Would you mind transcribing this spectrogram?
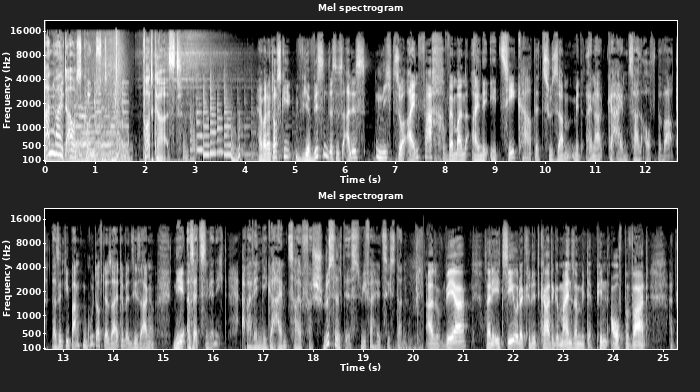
Anwalt Auskunft. Podcast. Herr Walentowski, wir wissen, das ist alles nicht so einfach, wenn man eine EC-Karte zusammen mit einer Geheimzahl aufbewahrt. Da sind die Banken gut auf der Seite, wenn sie sagen, nee, ersetzen wir nicht. Aber wenn die Geheimzahl verschlüsselt ist, wie verhält sich's dann? Also wer seine EC oder Kreditkarte gemeinsam mit der PIN aufbewahrt, hat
